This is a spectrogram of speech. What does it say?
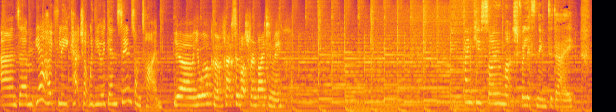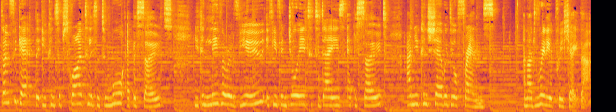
And um, yeah, hopefully catch up with you again soon sometime. yeah, you're welcome. Thanks so much for inviting me. Thank you so much for listening today. Don't forget that you can subscribe to listen to more episodes. You can leave a review if you've enjoyed today's episode, and you can share with your friends. And I'd really appreciate that.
